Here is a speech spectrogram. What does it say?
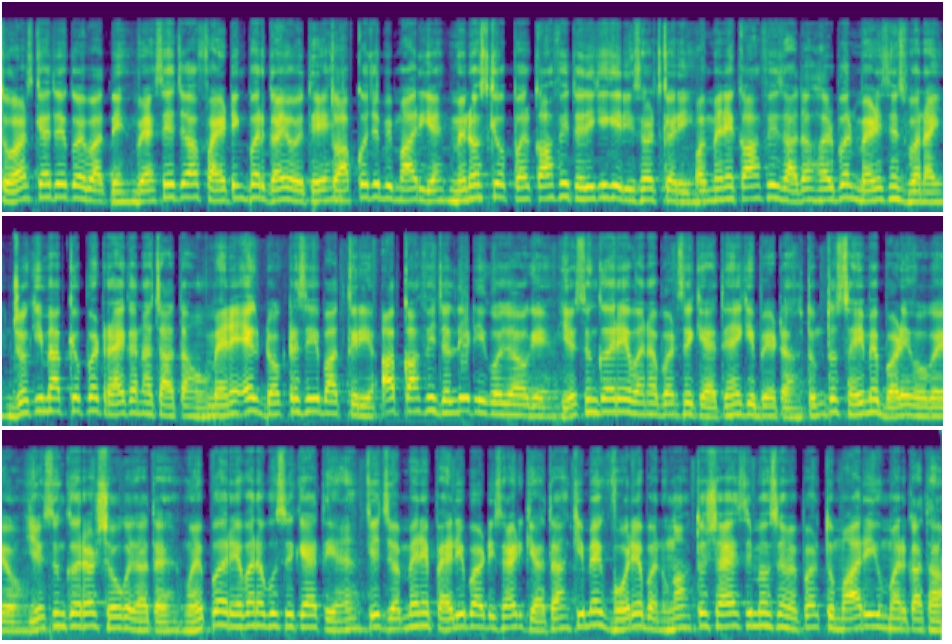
तो अर्स कहते कोई बात नहीं। वैसे जब फाइटिंग पर गए हुए थे तो आपको जो बीमारी है, मैंने उसके ऊपर काफ़ी तरीके की रिसर्च करी और मैंने काफ़ी ज़्यादा हर्बल मेडिसिन बनाई, जो की मैं आपके ऊपर ट्राई करना चाहता हूँ। मैंने एक डॉक्टर से ही बात करी आप काफ़ी जल्दी ठीक हो जाओगे। ये सुनकर रेवन अबर से कहते हैं कि, बेटा, तुम तो सही में बड़े हो गए हो। ये सुनकर शौक हो जाता है। वहीं पर रेवन अबू से कहते हैं कि, जब मैंने पहली बार डिसाइड किया था कि मैं एक वॉरियर बनूँगा तो शायद से मैं उस समय पर तुम्हारी उम्र का था।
